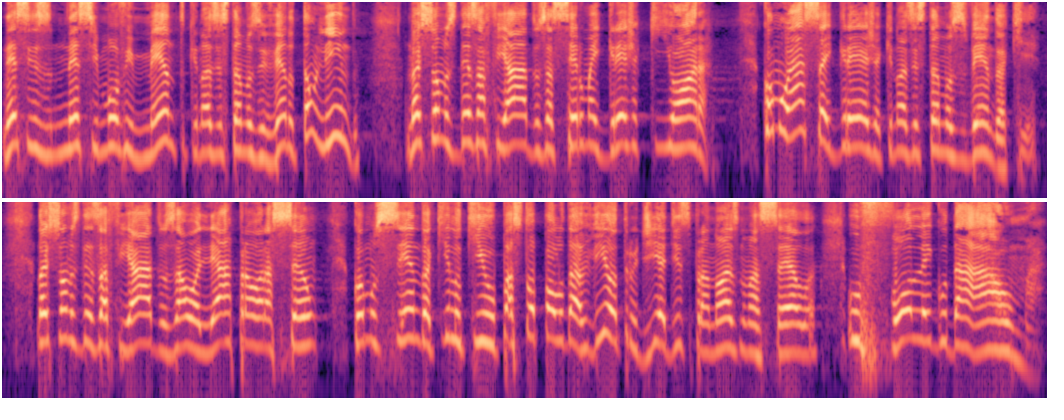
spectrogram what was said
Nesses, nesse movimento que nós estamos vivendo tão lindo, nós somos desafiados a ser uma igreja que ora como essa igreja que nós estamos vendo aqui. Nós somos desafiados a olhar para a oração como sendo aquilo que o pastor Paulo Davi outro dia disse para nós numa célula, o fôlego da alma.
